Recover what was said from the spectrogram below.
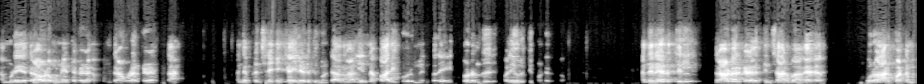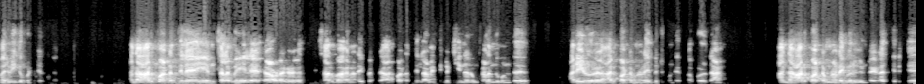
நம்முடைய திராவிட முன்னேற்ற கழகம் திராவிடர் கழகம் தான் அந்த பிரச்சனையை கையில் எடுத்துக்கொண்டு அதனால் என்ன பாதிப்பு வரும் என்பதை தொடர்ந்து வலியுறுத்தி கொண்டிருந்தோம் அந்த நேரத்தில் திராவிடர் கழகத்தின் சார்பாக ஒரு ஆர்ப்பாட்டம் அறிவிக்கப்பட்டிருந்தது. அந்த ஆர்ப்பாட்டத்திலே என் தலைமையிலே திராவிடர் கழகத்தின் சார்பாக நடைபெற்ற ஆர்ப்பாட்டத்தில் அனைத்து கட்சியினரும் கலந்து கொண்டு அரியலூரில் ஆர்ப்பாட்டம் நடைபெற்றுக் கொண்டிருந்த பொழுதுதான் அந்த ஆர்ப்பாட்டம் நடைபெறுகின்ற இடத்திற்கு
